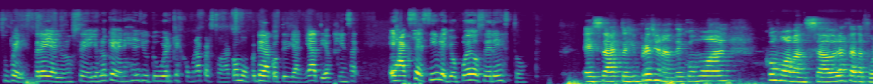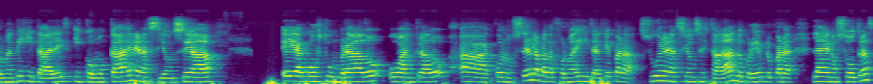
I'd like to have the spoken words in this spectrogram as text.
superestrella, yo no sé, ellos lo que ven es el youtuber que es como una persona como de la cotidianidad, ellos piensan, es accesible, yo puedo ser esto. Exacto, es impresionante cómo han cómo avanzado las plataformas digitales y cómo cada generación se ha eh, acostumbrado o ha entrado a conocer la plataforma digital que para su generación se está dando. Por ejemplo, para la de nosotras,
